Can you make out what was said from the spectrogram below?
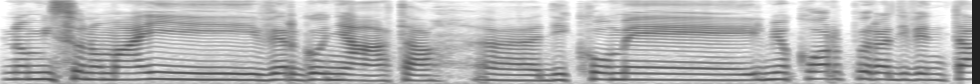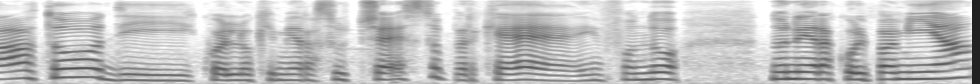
Non mi sono mai vergognata eh, di come il mio corpo era diventato, di quello che mi era successo perché in fondo non era colpa mia,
